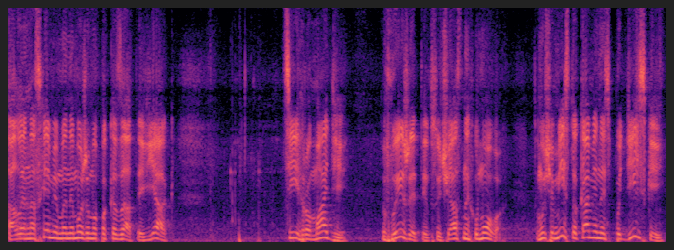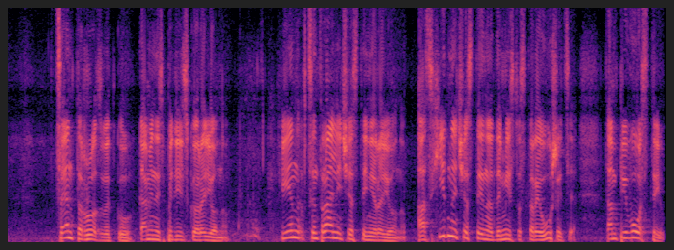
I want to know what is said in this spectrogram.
але на схемі ми не можемо показати, як цій громаді вижити в сучасних умовах. Тому що місто Кам'янець-Подільський, центр розвитку Кам'янець-Подільського району, він в центральній частині району, а східна частина, де місто Старе Ушиця, там півострів.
